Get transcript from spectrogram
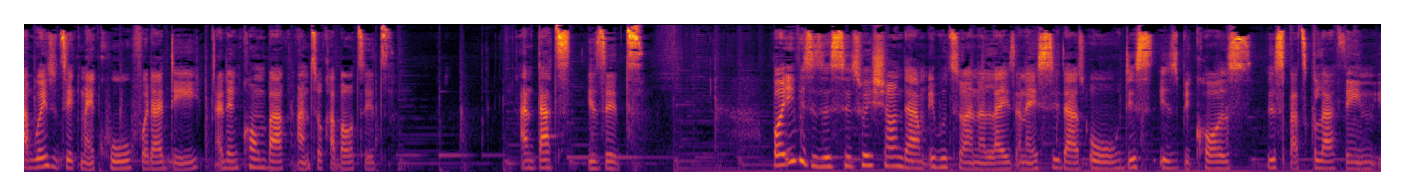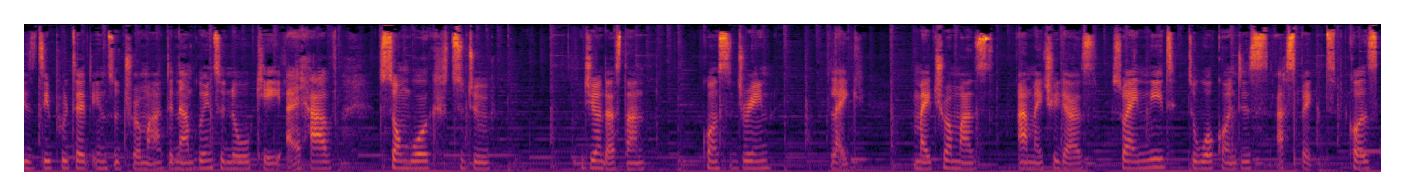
I'm going to take my call for that day and then come back and talk about it. And that is it. But if it is a situation that I'm able to analyze and I see that, oh, this is because this particular thing is deep rooted into trauma, then I'm going to know, okay, I have some work to do do you understand? Considering like my traumas and my triggers. So I need to work on this aspect because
